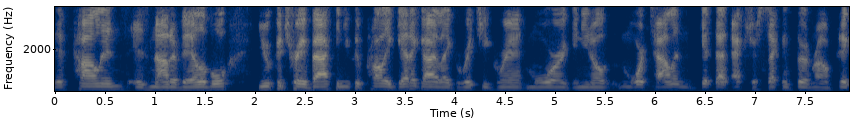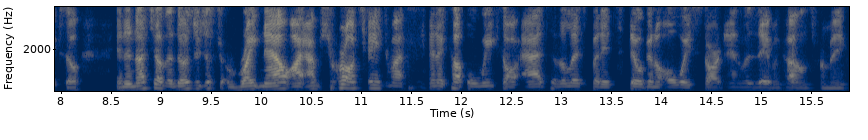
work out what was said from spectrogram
if Collins is not available, you could trade back and you could probably get a guy like Richie Grant, Morg, and you know, more talent, get that extra second, third round pick. So in a nutshell, that those are just right now. I, am sure I'll change my in a couple weeks. I'll add to the list, but it's still going to always start and with Zaven Collins for me.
